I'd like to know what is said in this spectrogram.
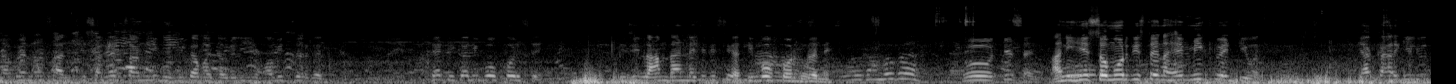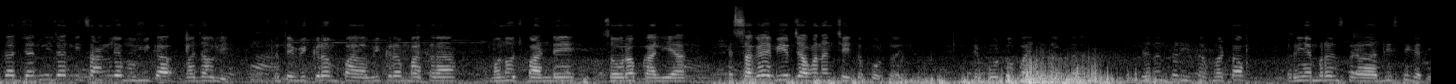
नव्याण्णव सालची सगळ्यात चांगली भूमिका बजावलेली हॉवित्झर गन त्या ठिकाणी बोफोर्स आहे. ती जी लांब दांड्याची दिसते का ती बोफोर्स गन आहे. हो तेच आहे. आणि हे समोर दिसतंय ना हे मिग ट्वेंटी वन या कारगिल युद्धात ज्यांनी ज्यांनी चांगल्या भूमिका बजावली तर ते विक्रम पा- विक्रम बात्रा मनोज पांडे सौरभ कालिया हे सगळ्या वीर जवानांचे इथं फोटो आहेत. ते फोटो पाहिजेत आपल्याला त्यानंतर इथं हट ऑफ रिएम्बरन्स दिसते का ती?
